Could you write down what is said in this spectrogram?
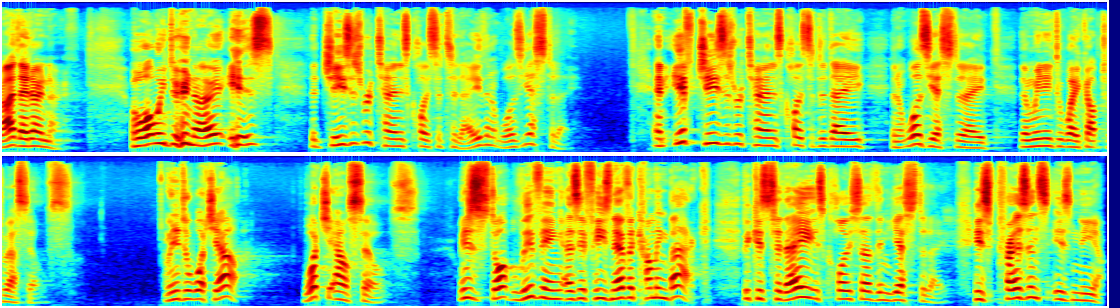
Right? They don't know. But what we do know is that Jesus' return is closer today than it was yesterday. And if Jesus' return is closer today than it was yesterday, then we need to wake up to ourselves. We need to watch out, watch ourselves. We need to stop living as if He's never coming back because today is closer than yesterday. His presence is near.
